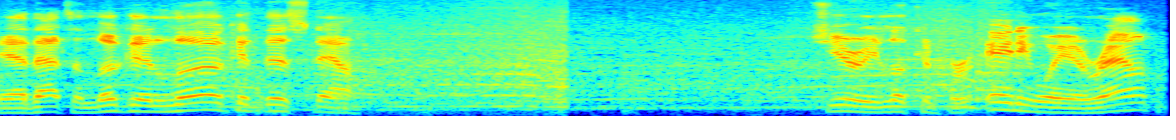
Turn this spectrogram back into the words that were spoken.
Yeah, that's a look at look at this now. Jerry looking for any way around.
